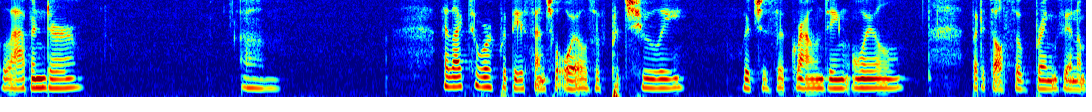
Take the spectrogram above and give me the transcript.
lavender. Um, I like to work with the essential oils of patchouli, which is a grounding oil, but it also brings in a,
